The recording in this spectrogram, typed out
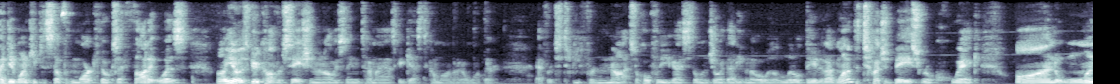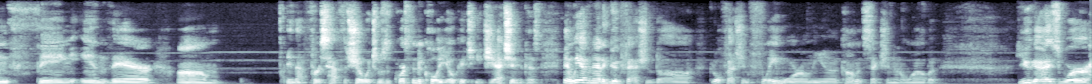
I did want to keep the stuff with Mark though because I thought it was, well, you know, it was good conversation, and obviously, anytime I ask a guest to come on, I don't want their efforts to be for naught. So hopefully, you guys still enjoyed that, even though it was a little dated. I wanted to touch base real quick on one thing in there. Um, in that first half of the show, which was of course the Nikola Jokic ejection, because man, we haven't had a good fashioned, uh, good old fashioned flame war on the uh, comments section in a while, but you guys were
